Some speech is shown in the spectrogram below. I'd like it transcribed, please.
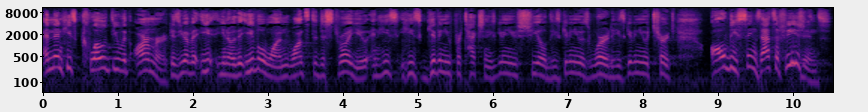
And then He's clothed you with armor because you have a, you know, the evil one wants to destroy you, and He's, he's given you protection. He's given you a shield. He's given you His word. He's given you a church. All these things, that's Ephesians.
